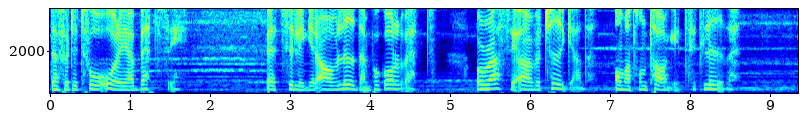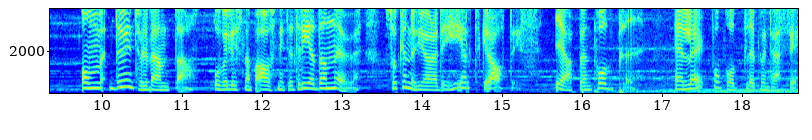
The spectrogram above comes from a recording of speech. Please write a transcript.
den 42-åriga Betsy. Betsy ligger avliden på golvet och Russ är övertygad om att hon tagit sitt liv. Om du inte vill vänta och vill lyssna på avsnittet redan nu så kan du göra det helt gratis i appen Podplay eller på podplay.se.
